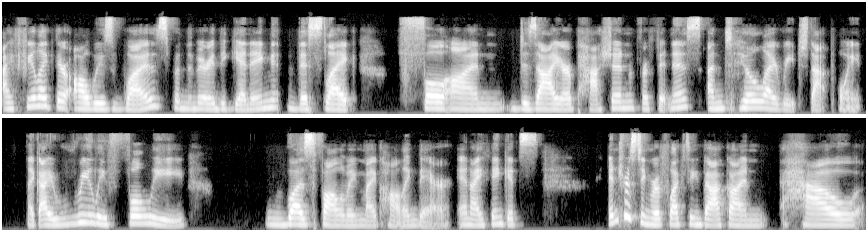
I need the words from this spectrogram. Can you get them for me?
I feel like there always was from the very beginning this like full on desire, passion for fitness until I reached that point. Like I really fully was following my calling there. And I think it's interesting reflecting back on how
